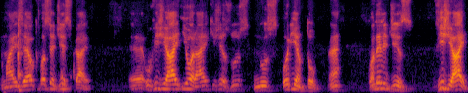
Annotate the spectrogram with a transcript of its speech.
Mas é o que você disse, Caio. É, o vigiai e orai que Jesus nos orientou, né? Quando ele diz vigiai,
